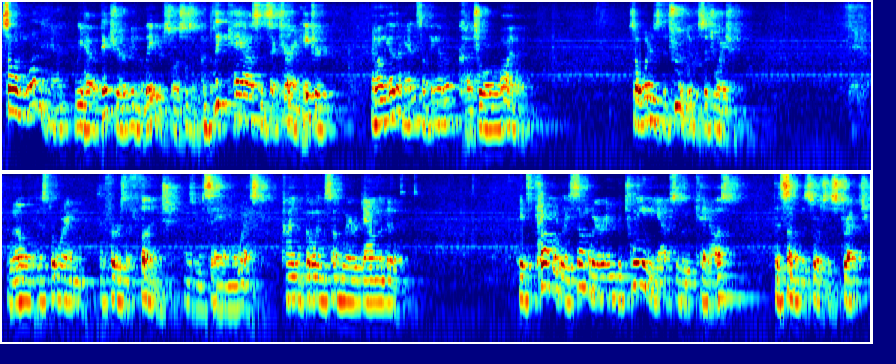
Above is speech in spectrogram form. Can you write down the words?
So on one hand, we have a picture in the later sources of complete chaos and sectarian hatred, and on the other hand, something of a cultural revival. So what is the truth of the situation? Well, the historian prefers a fudge, as we say in the West, kind of going somewhere down the middle. It's probably somewhere in between the absolute chaos that some of the sources stretch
